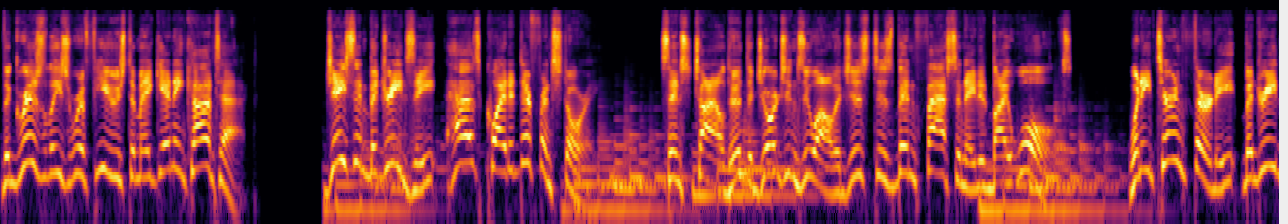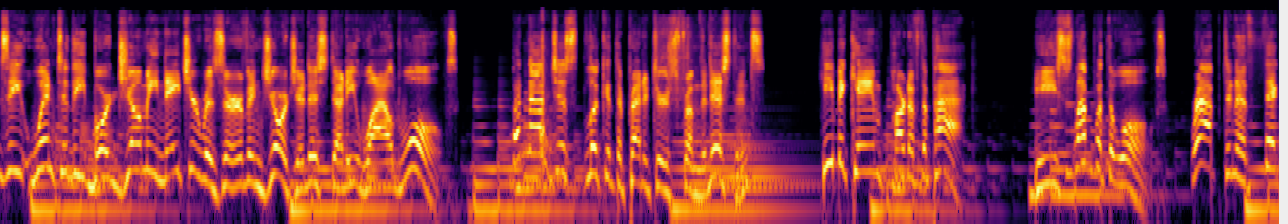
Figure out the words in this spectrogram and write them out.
the grizzlies refused to make any contact. Jason Badridze has quite a different story. Since childhood, the Georgian zoologist has been fascinated by wolves. When he turned 30, Badridze went to the Borjomi Nature Reserve in Georgia to study wild wolves. But not just look at the predators from the distance, he became part of the pack. He slept with the wolves, wrapped in a thick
